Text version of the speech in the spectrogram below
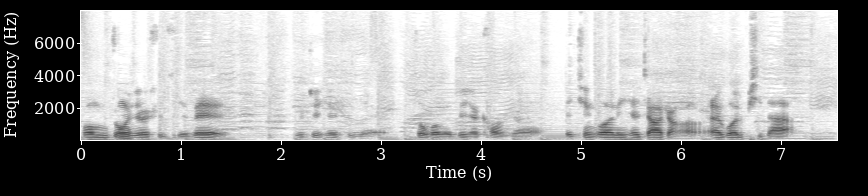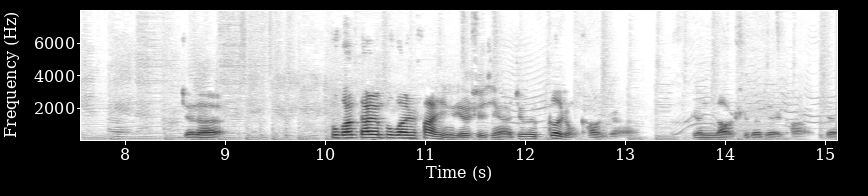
我们中学时期为就这些事情做过的这些抗争，也请过那些家长挨过的皮带，觉得不光当然不光是发型这个事情啊，就是各种抗争，跟老师的对抗，跟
